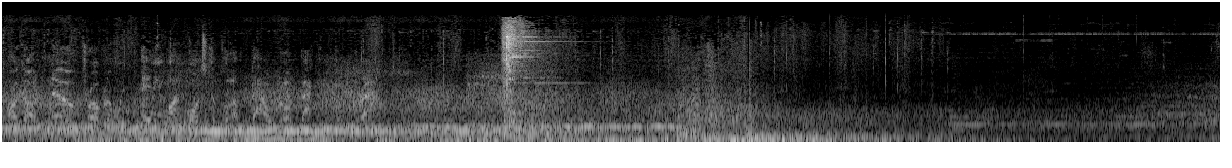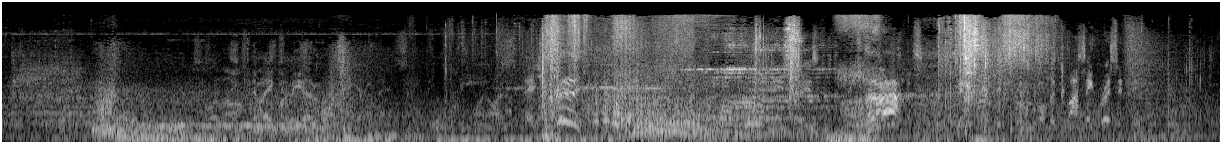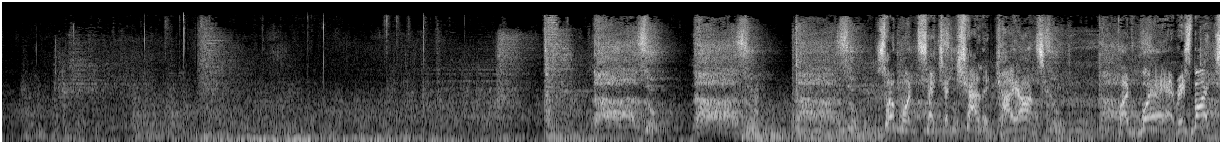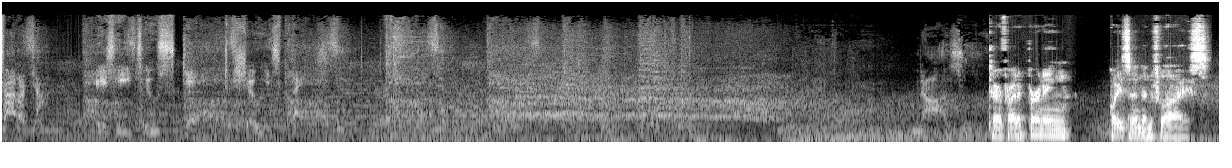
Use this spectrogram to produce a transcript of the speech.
I got no problem with anyone wants to put a Someone sets a challenge, I answered. But where is my challenger? Is he too scared to show his face? Terrified of burning, poison, and flies.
